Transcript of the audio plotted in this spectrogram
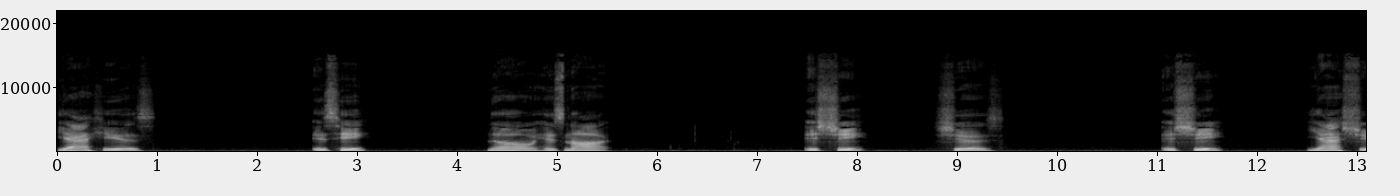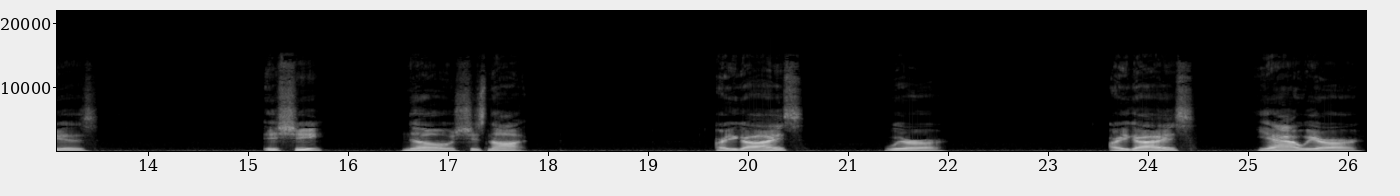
Yeah, he is. Is he? No, he's not. Is she? She is. Is she? Yeah, she is. Is she? No, she's not. Are you guys? We Are Are you guys? Yeah, we are.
